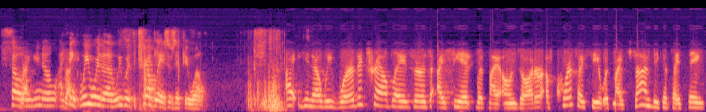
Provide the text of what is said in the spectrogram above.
So you know, I think we were the we were the trailblazers, if you will. I, you know, we were the trailblazers. I see it with my own daughter. Of course, I see it with my son because I think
